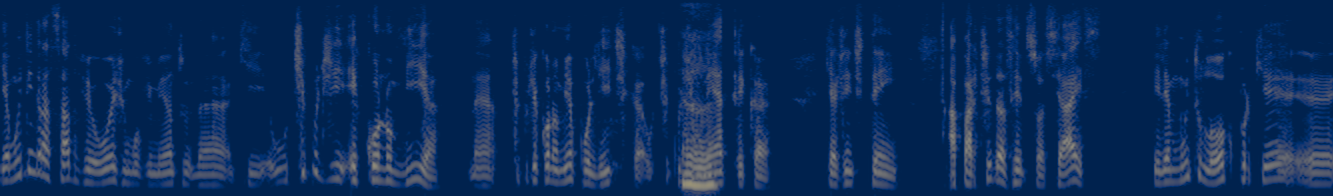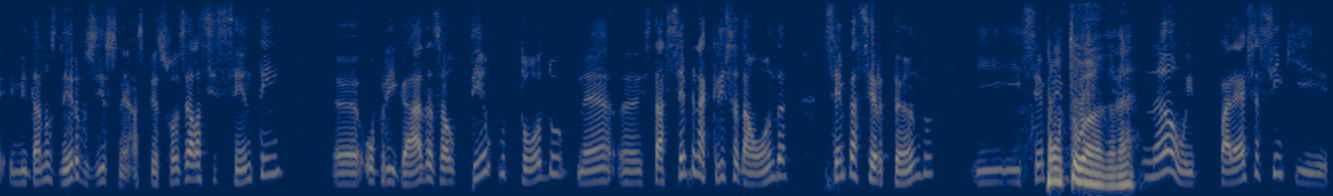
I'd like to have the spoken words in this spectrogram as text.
E é muito engraçado ver hoje um movimento né, que o tipo de economia, né, o tipo de economia política, o tipo de uhum. métrica que a gente tem a partir das redes sociais, ele é muito louco porque é, me dá nos nervos isso, né? As pessoas elas se sentem é, obrigadas ao tempo todo, né, é, estar sempre na crista da onda, sempre acertando e, e sempre pontuando, né? Não, e parece assim que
